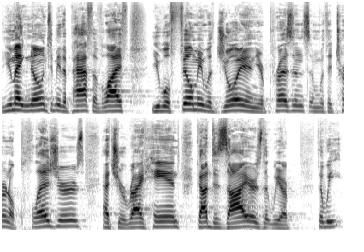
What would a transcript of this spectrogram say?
you make known to me the path of life. You will fill me with joy in your presence and with eternal pleasures at your right hand. God desires that we are that we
